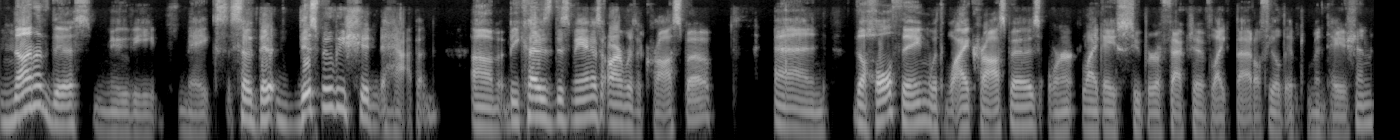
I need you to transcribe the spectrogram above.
None of this movie makes so there, this movie shouldn't happen um, because this man is armed with a crossbow, and the whole thing with why crossbows weren't like a super effective like battlefield implementation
